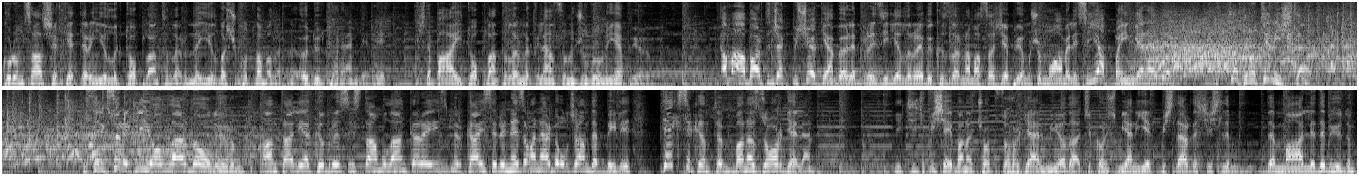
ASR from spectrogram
kurumsal şirketlerin yıllık toplantılarını, yılbaşı kutlamalarını, ödül törenleri, işte bayi toplantılarını filan sunuculuğunu yapıyorum. Ama abartacak bir şey yok yani böyle Brezilyalı revü kızlarına masaj yapıyormuşum muamelesi yapmayın genelde. Çok rutin işler. Üstelik sürekli yollarda oluyorum. Antalya, Kıbrıs, İstanbul, Ankara, İzmir, Kayseri ne zaman nerede olacağım da belli. Tek sıkıntım bana zor gelen hiç hiçbir şey bana çok zor gelmiyor da açık konuşayım. Yani 70'lerde Şişli'de mahallede büyüdüm.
